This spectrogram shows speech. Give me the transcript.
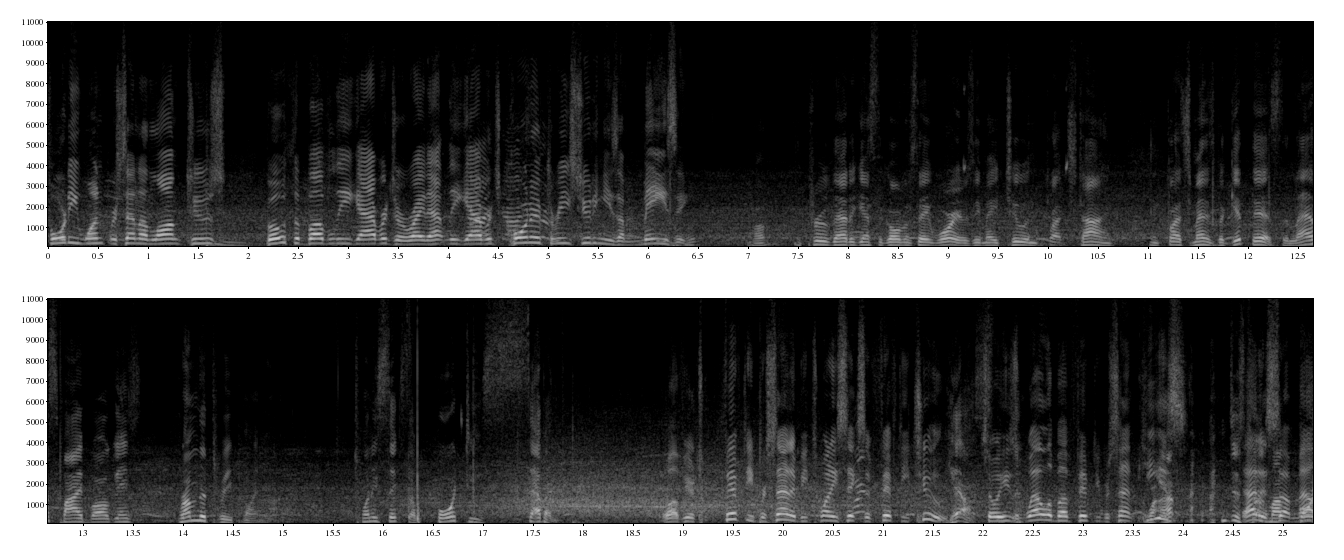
41% on long twos, both above league average or right at league average. Corner three shooting, he's amazing. Well, he proved that against the Golden State Warriors. He made two in clutch time, in clutch minutes. But get this, the last five ball games from the three-point line, 26 of 47. Well, if you're 50%, it'd be 26 of 52. Yes. So he's well above 50%. He Well, is. I'm, I'm just that talking is about something else.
